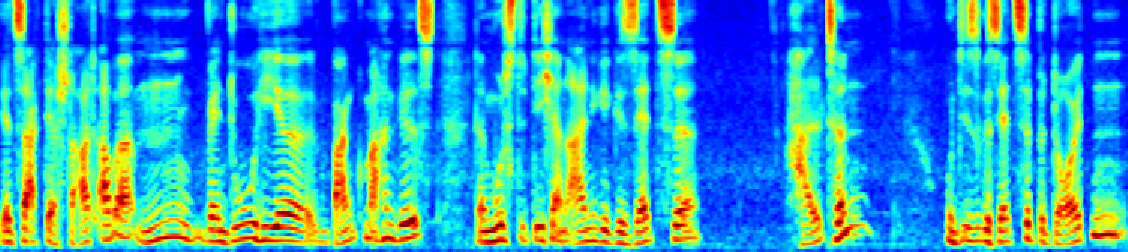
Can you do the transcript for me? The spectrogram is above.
jetzt sagt der Staat aber, hm, wenn du hier Bank machen willst, dann musst du dich an einige Gesetze halten. Und diese Gesetze bedeuten,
